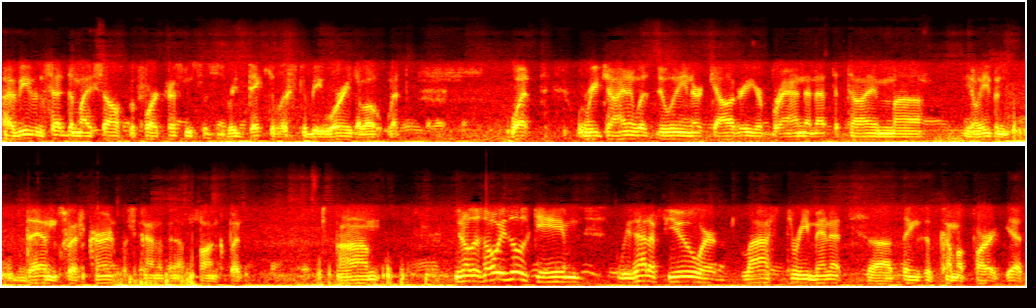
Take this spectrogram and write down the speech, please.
I've even said to myself before Christmas, this is ridiculous to be worried about what what Regina was doing or Calgary or Brandon at the time. Uh, you know, even then Swift Current was kind of in a funk, but um, you know, there's always those games. We've had a few where last three minutes uh, things have come apart. Yet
